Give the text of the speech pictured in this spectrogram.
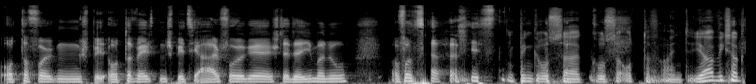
Otterfolgen, Spe- Otterwelten-Spezialfolge steht ja immer nur auf unserer Liste. Ich bin großer, großer Otterfreund. Ja, wie gesagt,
